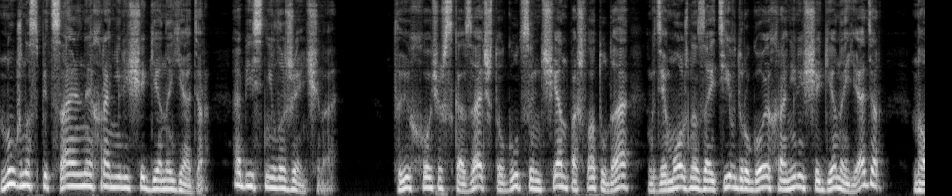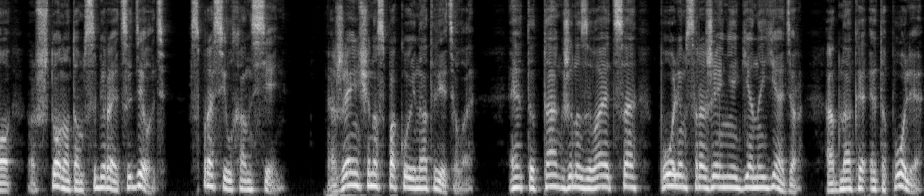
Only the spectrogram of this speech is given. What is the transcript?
нужно специальное хранилище гена ядер, объяснила женщина. Ты хочешь сказать, что Гу Цин Чен пошла туда, где можно зайти в другое хранилище гена ядер? Но что она там собирается делать? спросил Хан Сень. Женщина спокойно ответила. Это также называется полем сражения гена ядер, однако это поле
